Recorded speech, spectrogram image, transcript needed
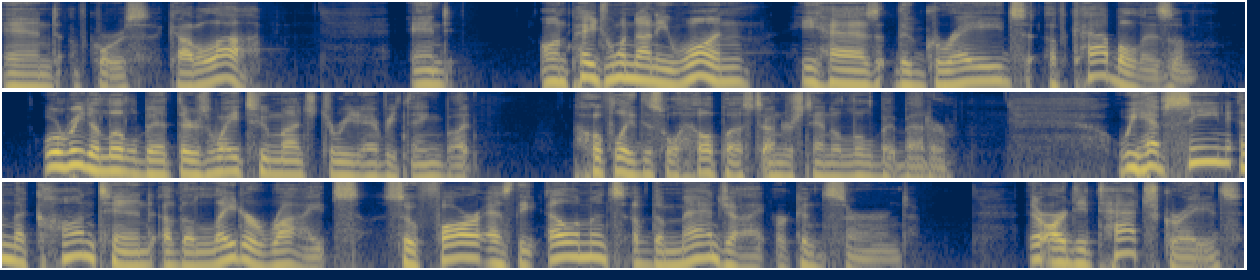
and, of course, Kabbalah. And on page 191, he has the grades of Kabbalism. We'll read a little bit. There's way too much to read everything, but hopefully this will help us to understand a little bit better. We have seen in the content of the later rites, so far as the elements of the Magi are concerned, there are detached grades,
